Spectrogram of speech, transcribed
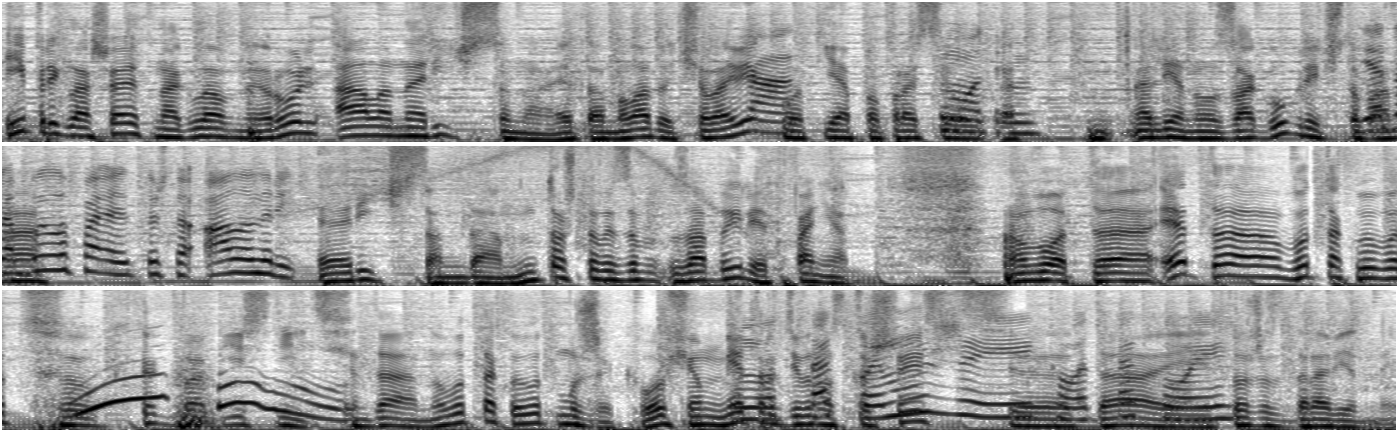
и приглашают на главную роль Алана Ричсона. Это молодой человек. Так. Вот я попросил Смотрим. э, Лену загуглить, чтобы Я она... забыла фа- то, что Алан Рик. Э, Ричсон, да. Ну, то, что вы заб- забыли, это понятно. Вот. э, Это вот такой вот, э, как бы объяснить. Да, ну вот такой вот мужик. В общем, метр Вот девяносто шесть. э, вот да, такой. и тоже здоровенный.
